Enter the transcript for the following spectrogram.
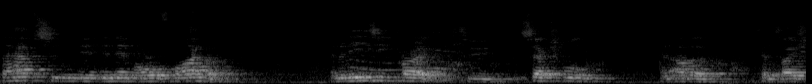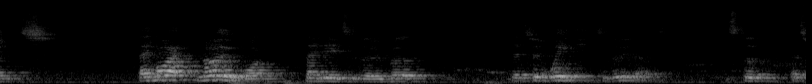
perhaps in, in, in their moral fibre, and an easy prey to sexual and other temptations. They might know what they need to do, but they're too weak to do that. It's the, that's,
